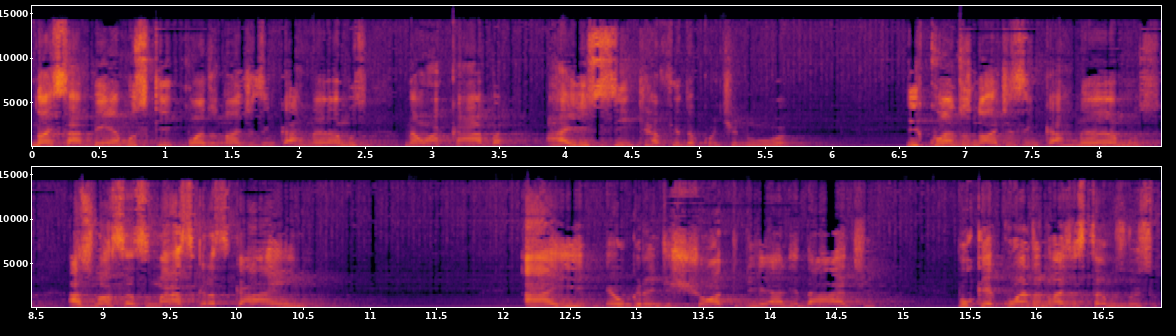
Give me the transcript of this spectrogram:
Nós sabemos que quando nós desencarnamos, não acaba, aí sim que a vida continua. E quando nós desencarnamos, as nossas máscaras caem. Aí é o grande choque de realidade. Porque quando nós estamos no,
